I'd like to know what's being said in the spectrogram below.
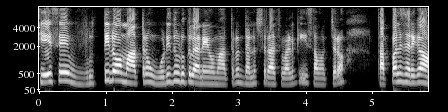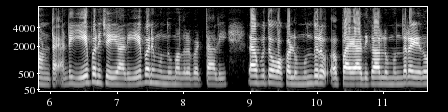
చేసే వృత్తిలో మాత్రం ఒడిదుడుకులు అనేవి మాత్రం ధనుసు రాశి వాళ్ళకి ఈ సంవత్సరం తప్పనిసరిగా ఉంటాయి. అంటే ఏ పని చేయాలి ఏ పని ముందు మొదలు పెట్టాలి లేకపోతే ఒకళ్ళు ముందర పై అధికారులు ముందర ఏదో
